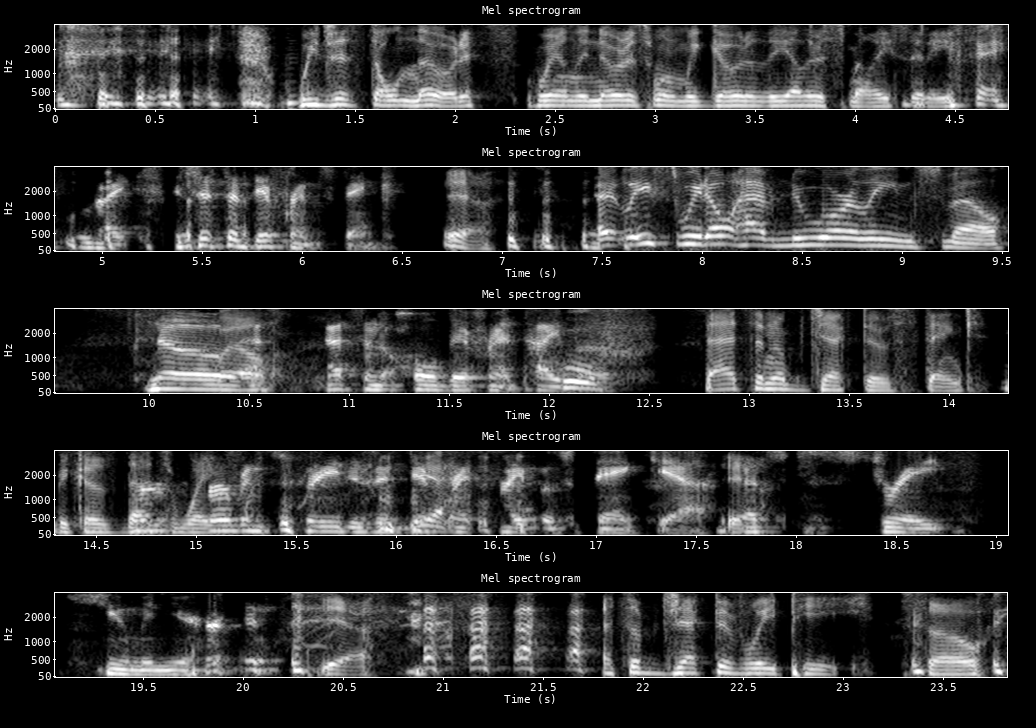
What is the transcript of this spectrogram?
we just don't notice. We only notice when we go to the other smelly cities. Right? It's just a different stink. Yeah. At least we don't have New Orleans smell. No, Well. that's, that's a whole different type of. That's an objective stink because that's Ur- waste. Bourbon Street is a different type of stink. Yeah, Yeah. that's just straight human urine. Yeah. That's objectively pee. So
